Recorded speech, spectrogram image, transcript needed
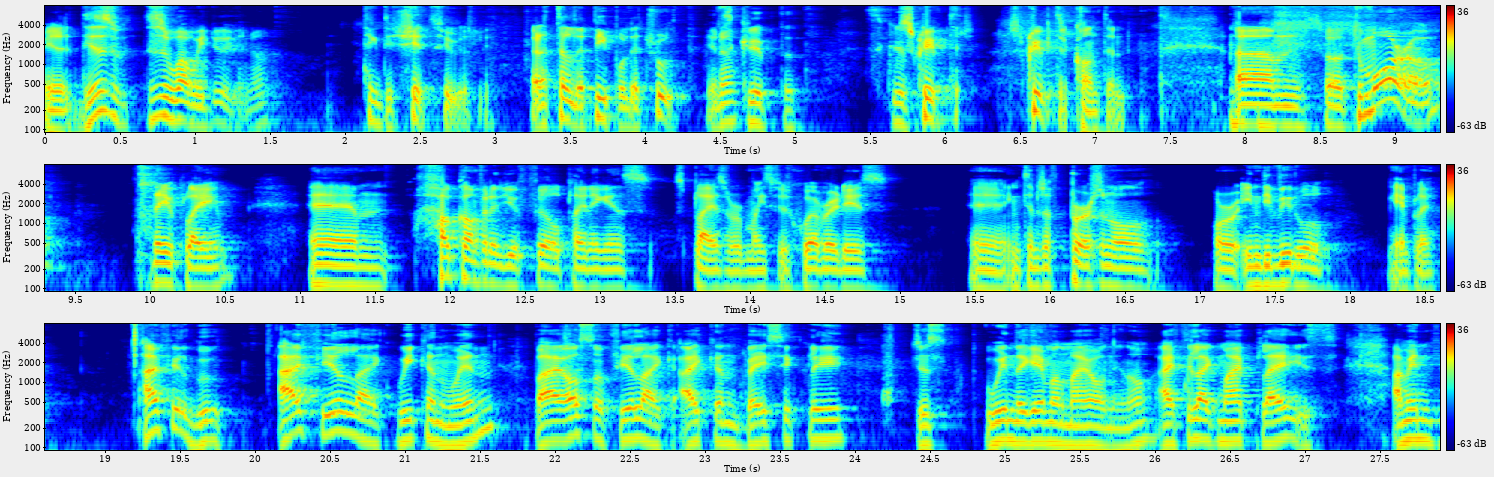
This is this is what we do, you know. Take the shit seriously. Gotta tell the people the truth, you know. Scripted. Scripted, scripted content. Um, so tomorrow they play, Um, how confident you feel playing against Splyce or Misfits, whoever it is, uh, in terms of personal or individual gameplay? I feel good. I feel like we can win, but I also feel like I can basically just win the game on my own. You know, I feel like my play is. I mean,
